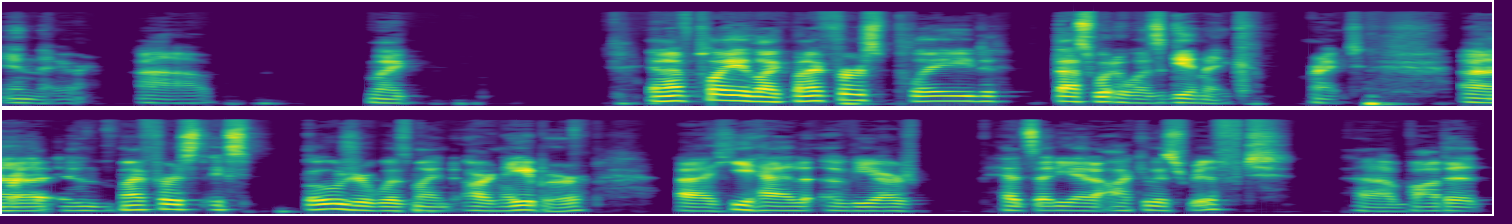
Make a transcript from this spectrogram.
in there. Uh, like, and I've played like when I first played. That's what it was, gimmick, right? Uh, Right. And my first exposure was my our neighbor. Uh, he had a VR headset. He had an Oculus Rift. Uh, bought it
